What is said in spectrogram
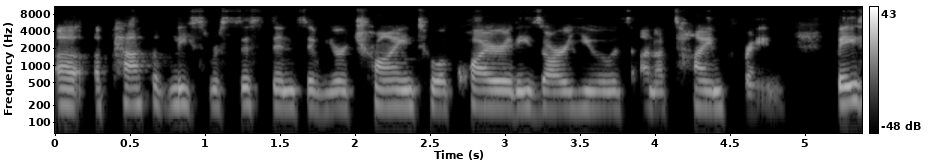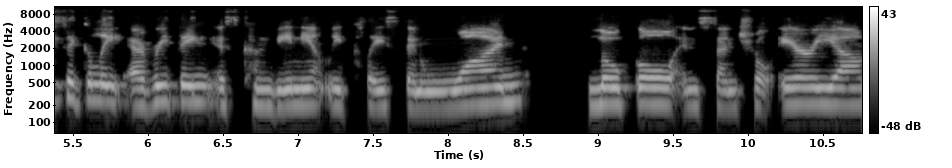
a, a, path of least resistance if you're trying to acquire these RUs on a time frame? Basically, everything is conveniently placed in one local and central area.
